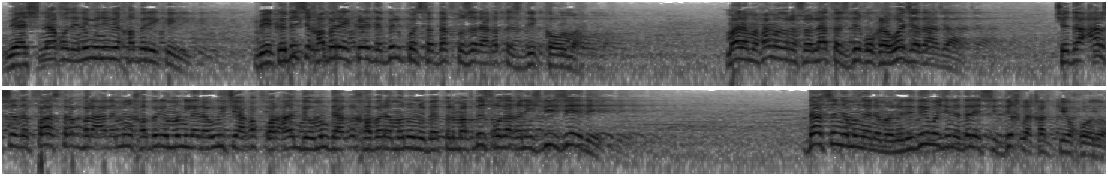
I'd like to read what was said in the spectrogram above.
ویاشنا خو دې نه ویني خبرې کوي وې کده چې خبره کړې ده بالکل صدق تو زره هغه تصدیق کومه مله محمد رسول الله تصدیق وکړ وجه دا ده چې د عرش د پاس رب العالمین خبره موږ لره وړي چې هغه قران دی موږ دغه خبره منو نو بیت المقدس خو دغه نږدې ځای دی دا څنګه موږ نه منو د دې وجه نه د صدیق لقب کې خو ده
